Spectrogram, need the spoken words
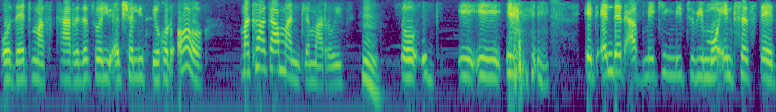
or that mascara that's where you actually see gore oh matlho a ka a mantle maro itse Hmm. so it it, it, it ended up making me to be more interested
